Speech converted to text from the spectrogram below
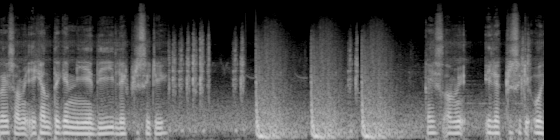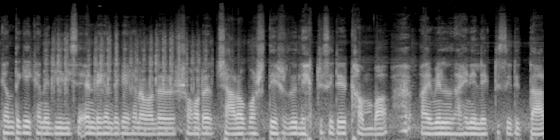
গাইস আমি এখান থেকে নিয়ে দিই ইলেকট্রিসিটি গাইস আমি ইলেকট্রিসিটি ওইখান থেকে এখানে দিয়ে দিছি এন্ড এখান থেকে এখানে আমাদের শহরের চারপাশ দিয়ে শুধু ইলেকট্রিসিটির খাম্বা আই মিন লাইন ইলেকট্রিসিটির তার।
